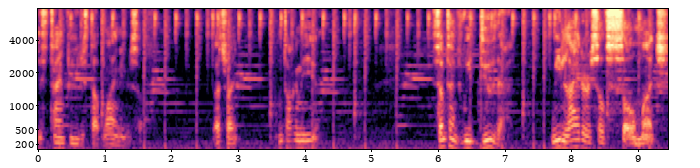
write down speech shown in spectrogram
It's time for you to stop lying to yourself. That's right. I'm talking to you. Sometimes we do that. We lie to ourselves so much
